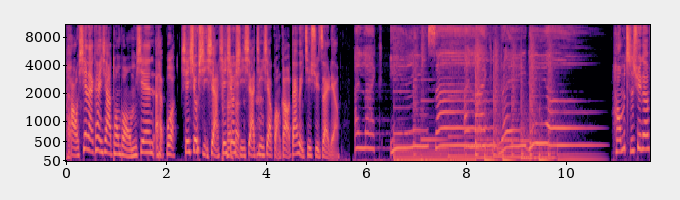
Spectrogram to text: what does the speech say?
好，先来看一下通膨。我们先呃不，先休息一下，先休息一下，进一下广告，待会继续再聊。I like 好，我们持续跟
